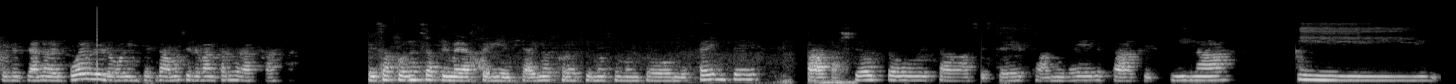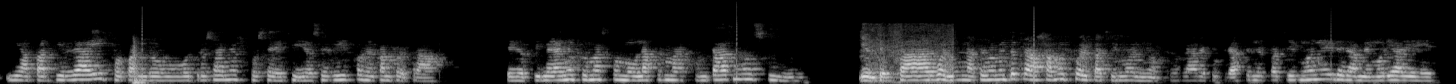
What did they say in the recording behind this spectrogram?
con el plano del pueblo y luego lo intentamos ir levantando las casas. Esa fue nuestra primera experiencia. Ahí nos conocimos un montón de gente. Estaba Casioto, estaba César, estaba Miguel, estaba Cristina. Y, a partir de ahí fue cuando otros años pues, se decidió seguir con el campo de trabajo. Pero el primer año fue más como una forma de juntarnos y, empezar. Bueno, en aquel momento trabajamos por el patrimonio, por la recuperación del patrimonio y de la memoria de,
